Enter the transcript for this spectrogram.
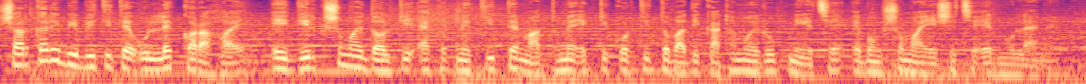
সরকারি বিবৃতিতে উল্লেখ করা হয়, এই দীর্ঘ সময় দলটি একক নেতৃত্বের মাধ্যমে একটি কর্তৃত্ববাদী কাঠামোয় রূপ নিয়েছে এবং সময় এসেছে এর মূল্যায়নের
